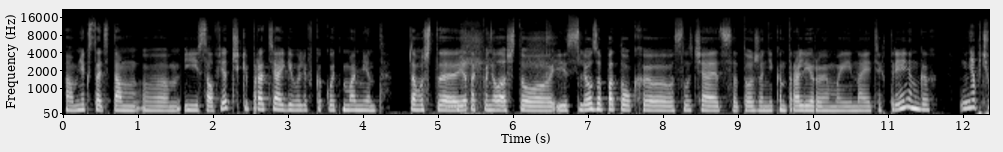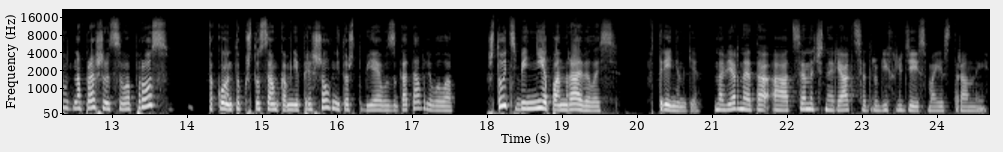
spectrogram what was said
А мне, кстати, там э, и салфеточки протягивали в какой-то момент, потому что я так поняла, что и слезопоток э, случается тоже неконтролируемый на этих тренингах. У меня почему-то напрашивается вопрос, такой он только что сам ко мне пришел, не то чтобы я его заготавливала. Что тебе не понравилось в тренинге? Наверное, это оценочная реакция других людей с моей стороны.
